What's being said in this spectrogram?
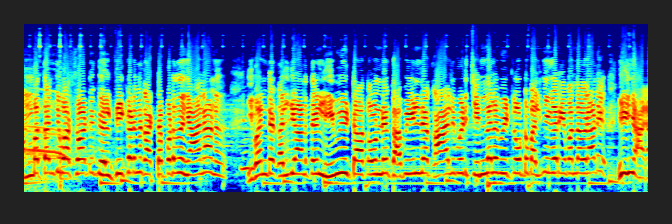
അമ്പത്തഞ്ച് വർഷമായിട്ട് ഗൾഫിൽ കിടന്ന് കഷ്ടപ്പെടുന്ന ഞാനാണ്. ഇവന്റെ കല്യാണത്തിന് ലീവ് കിട്ടാത്തതുകൊണ്ട് കബീലിന്റെ കാൽ പിടിച്ച് ഇന്നലെ വീട്ടിലോട്ട് വലിഞ്ഞു കയറി വന്നവരാണ് ഈ ഞാൻ.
